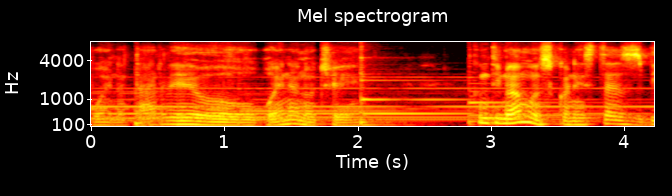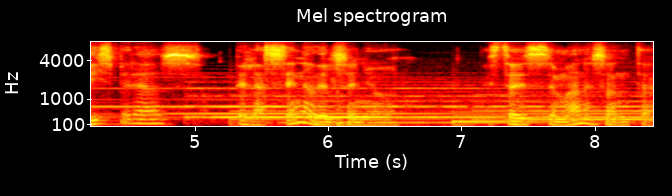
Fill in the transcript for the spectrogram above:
Buena tarde o buena noche. Continuamos con estas vísperas de la Cena del Señor. Esta es Semana Santa,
